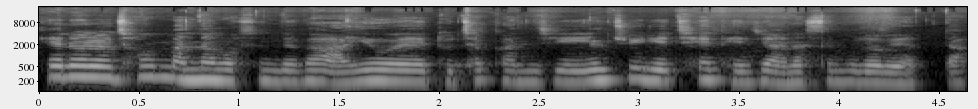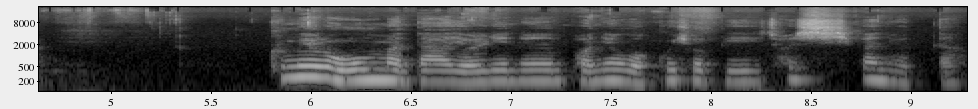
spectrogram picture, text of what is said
캐런을 처음 만난 것은 내가 아이오에 도착한 지 일주일이 채 되지 않았을 무렵이었다. 금요일 오후마다 열리는 번역 워크숍이 첫 시간이었다.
